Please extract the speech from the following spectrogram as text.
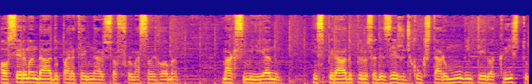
Ao ser mandado para terminar sua formação em Roma, Maximiliano, inspirado pelo seu desejo de conquistar o mundo inteiro a Cristo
